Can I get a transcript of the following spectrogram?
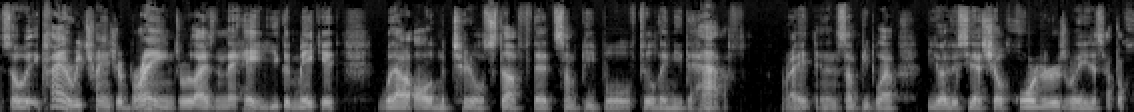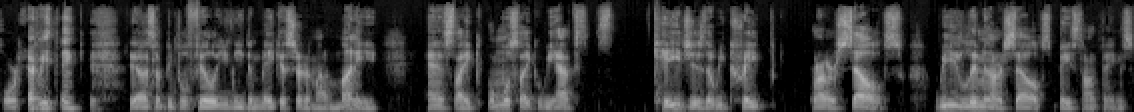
So it kind of retrains your brain to realizing that, hey, you could make it without all the material stuff that some people feel they need to have. Right. And then some people have, you know, they see that show Hoarders where they just have to hoard everything. You know, some people feel you need to make a certain amount of money. And it's like almost like we have cages that we create around ourselves. We limit ourselves based on things.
